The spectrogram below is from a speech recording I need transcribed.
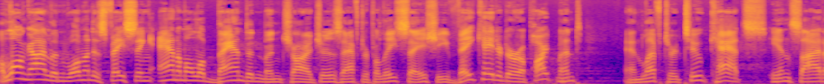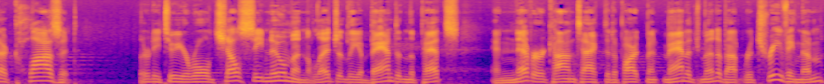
A Long Island woman is facing animal abandonment charges after police say she vacated her apartment and left her two cats inside a closet. 32 year old Chelsea Newman allegedly abandoned the pets and never contacted apartment management about retrieving them.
